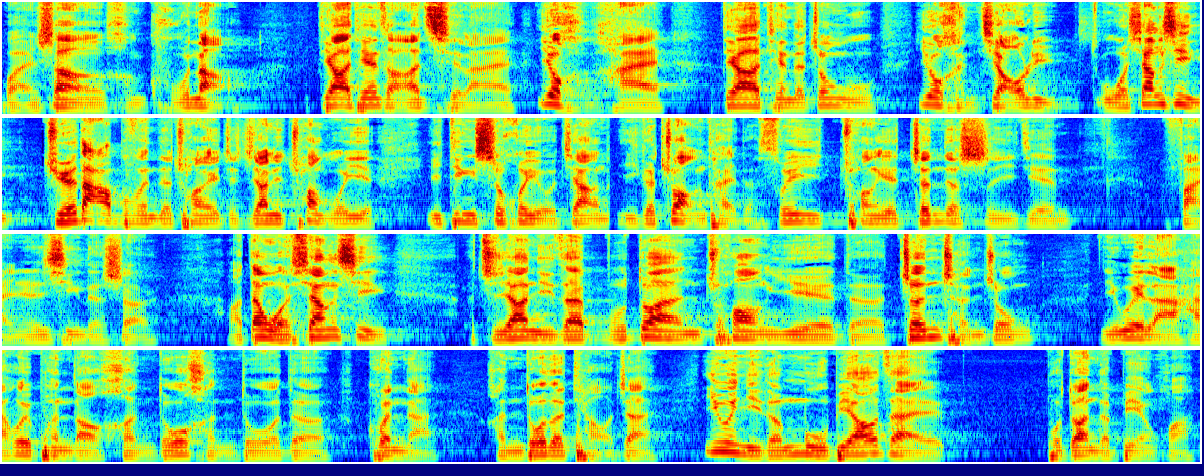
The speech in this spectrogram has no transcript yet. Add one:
晚上很苦恼，第二天早上起来又很嗨，第二天的中午又很焦虑。我相信绝大部分的创业者，只要你创过业，一定是会有这样一个状态的。所以创业真的是一件反人性的事儿啊！但我相信。只要你在不断创业的征程中，你未来还会碰到很多很多的困难，很多的挑战，因为你的目标在不断的变化，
